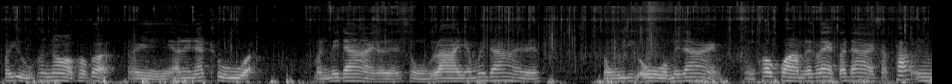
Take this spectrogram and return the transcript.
เขาอยู่ข้างนอกเขาก็ไอ้อะไรนะทูอะมันไม่ได้เลย ส่งไลน์ยังไม่ได้เลย ส่งวิดีโอไม่ได้ส่งข้อความแรก ๆ ก็ได้สักพักนึง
